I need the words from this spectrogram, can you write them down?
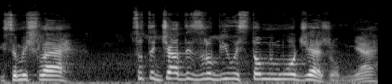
I sobie myślę, co te dziady zrobiły z tą młodzieżą, nie?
